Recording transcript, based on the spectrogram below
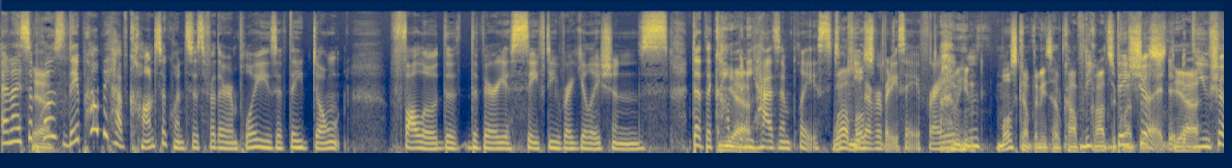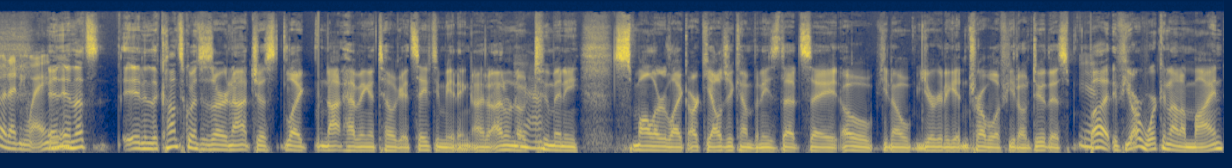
And I suppose they probably have consequences for their employees if they don't follow the the various safety regulations that the company Yeah. has in place to Well, keep most- everybody safe, right? I mean most companies have con- consequences. They should. Yeah. You should anyway. and, and that's and the consequences are not just like not having a tailgate safety meeting. I, I don't know Yeah. too many smaller like archaeology companies that say, oh, you know, you're going to get in trouble if you don't do this. Yeah. But if you are working on a mine,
